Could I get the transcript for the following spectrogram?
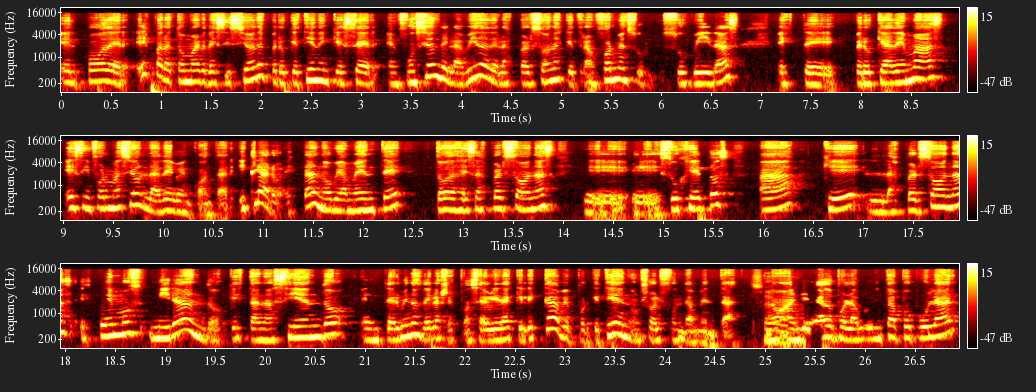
el poder es para tomar decisiones, pero que tienen que ser en función de la vida de las personas que transformen sus vidas, este, pero que además esa información la deben contar. Y claro, están obviamente todas esas personas eh, eh, sujetos a que las personas estemos mirando qué están haciendo en términos de la responsabilidad que les cabe, porque tienen un rol fundamental. ¿no? Han llegado por la voluntad popular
